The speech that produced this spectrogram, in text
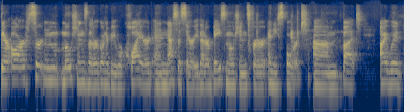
there are certain motions that are going to be required and necessary that are base motions for any sport. Um, but I would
